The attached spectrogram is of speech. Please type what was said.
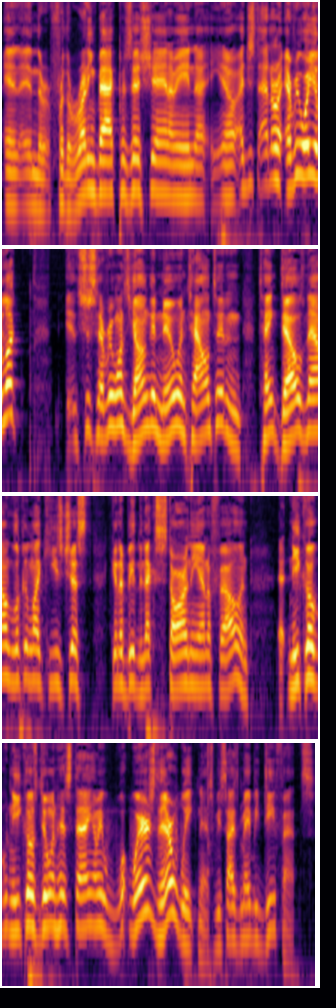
in, in the for the running back position. I mean, uh, you know, I just I don't know. Everywhere you look, it's just everyone's young and new and talented, and Tank Dell's now looking like he's just going to be the next star in the NFL, and uh, Nico Nico's doing his thing. I mean, wh- where's their weakness besides maybe defense?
